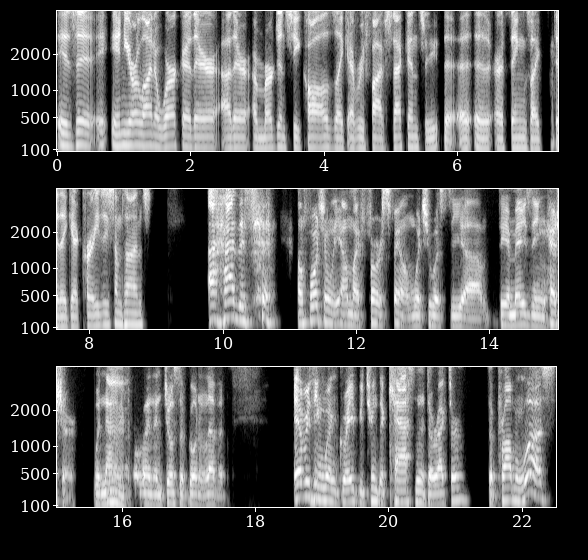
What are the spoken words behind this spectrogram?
is it in your line of work are there are there emergency calls like every 5 seconds or you- uh, uh, are things like do they get crazy sometimes? I had this, unfortunately, on my first film, which was the um, the amazing Hesher with Natalie Portman and Joseph Gordon-Levitt. Everything went great between the cast and the director. The problem was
